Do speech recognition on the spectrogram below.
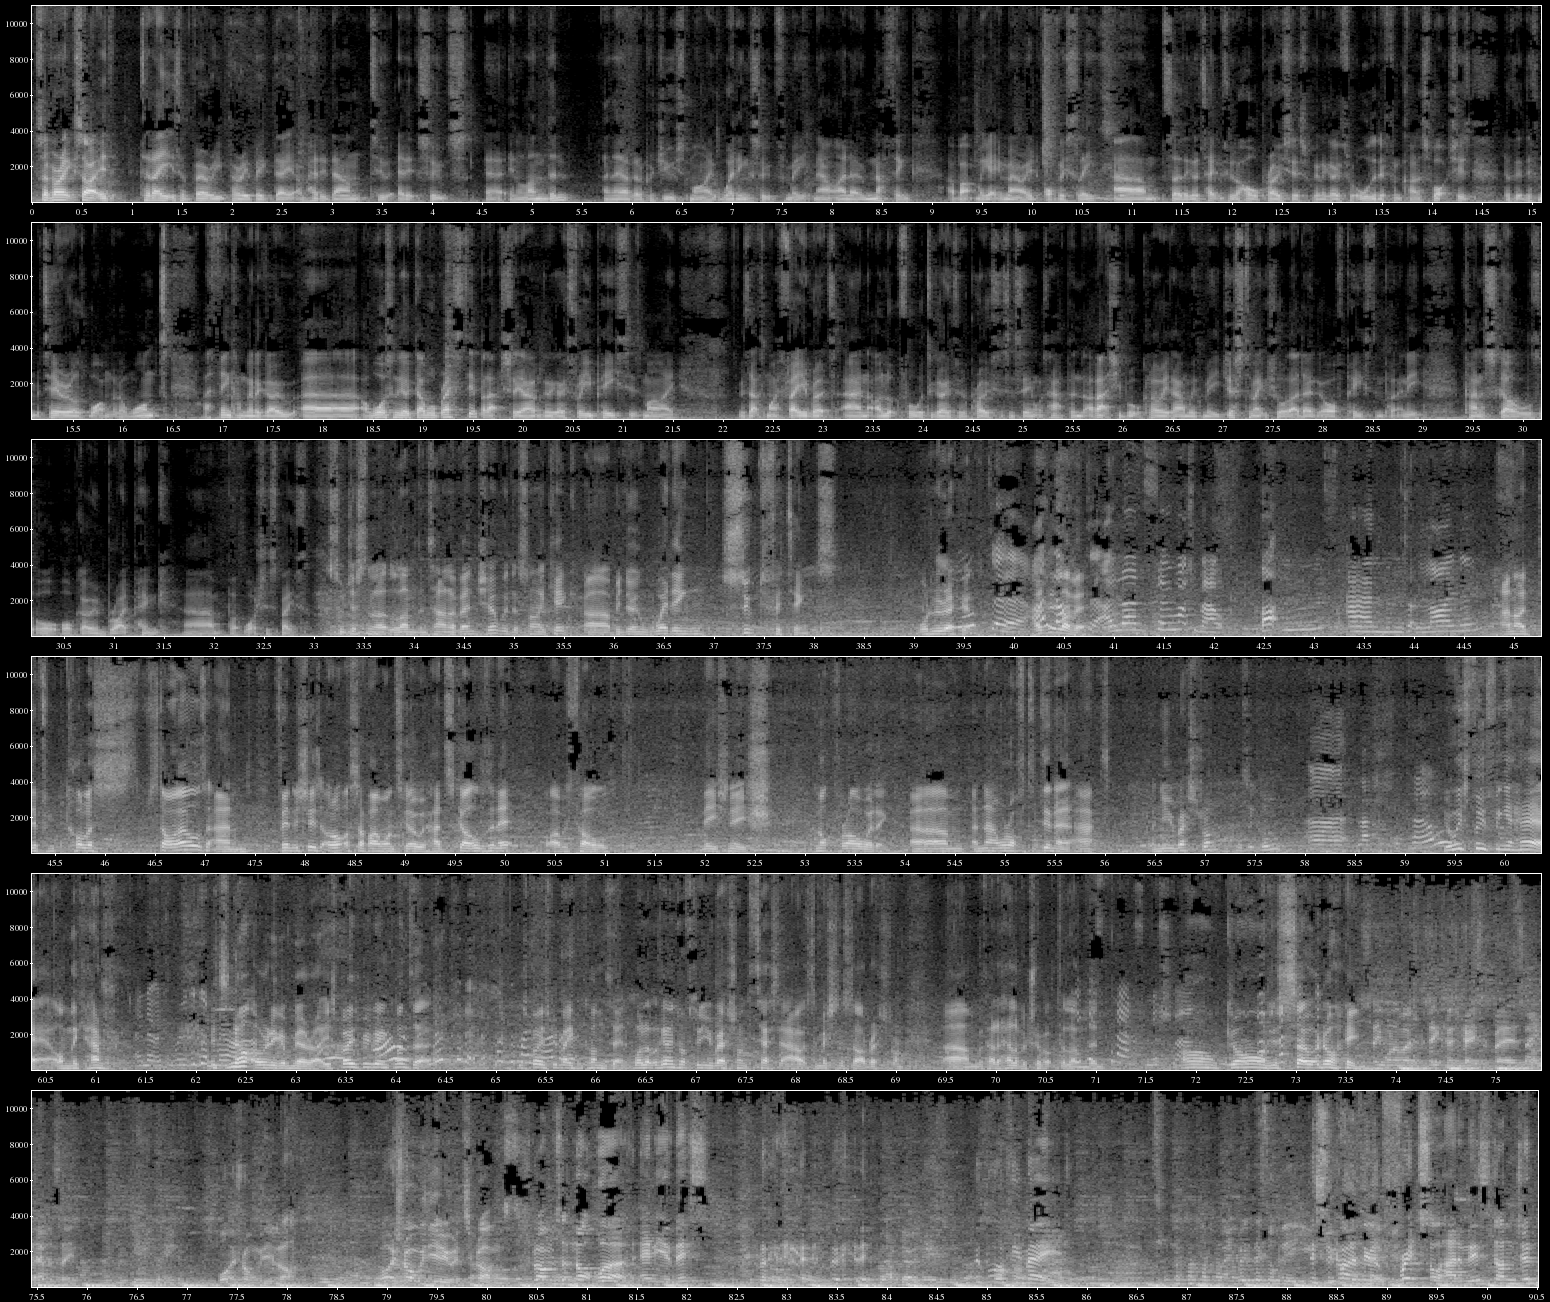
So very excited. Today is a very, very big day. I'm headed down to Edit Suits uh, in London and they are going to produce my wedding suit for me. Now, I know nothing about me getting married, obviously. Um, so they're going to take me through the whole process. We're going to go through all the different kind of swatches, look at different materials, what I'm going to want. I think I'm going to go, uh, I was going to go double breasted, but actually I'm going to go three pieces. My because that's my favourite and I look forward to going through the process and seeing what's happened. I've actually brought Chloe down with me just to make sure that I don't go off piste and put any kind of skulls or, or go in bright pink, um, but watch this space. So just in a London town adventure with the sidekick, uh, I've been doing wedding suit fittings. What do we reckon? Loved it. I, I did love it. it. I learned so much about buttons and lining. And I had different collar styles and finishes. A lot of stuff I want to go had skulls in it, but I was told niche niche. Not for our wedding. Um, and now we're off to dinner at a new restaurant. What's it called? Uh, La Chapelle? You're always foofing your hair on the camera. I know it's a really good it's mirror. not a really good mirror. You're supposed to be doing content look at it. Look like you're supposed to be making content. Well look we're going to off to a new restaurant to test it out. It's a Michelin star restaurant. Um, we've had a hell of a trip up to London. oh god you're so annoying. See one of the most ridiculous case of bears I've ever seen what is wrong with you lot what is wrong with you and scrums? Scrums are not worth any of this. Look at it, look at it. Look what have you made? This is the kind of thing that Fritzl had in his dungeon.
